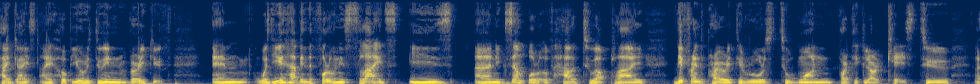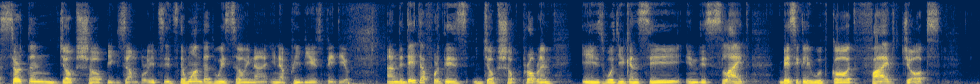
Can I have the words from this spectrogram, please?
Hi guys, I hope you're doing very good. Um, what you have in the following slides is an example of how to apply different priority rules to one particular case, to a certain job shop example. It's, it's the one that we saw in a, in a previous video. And the data for this job shop problem is what you can see in this slide. Basically, we've got five jobs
